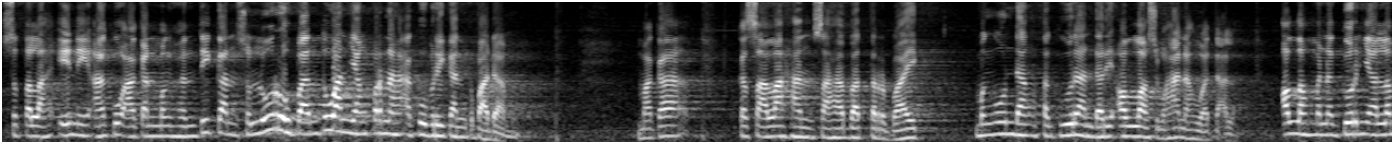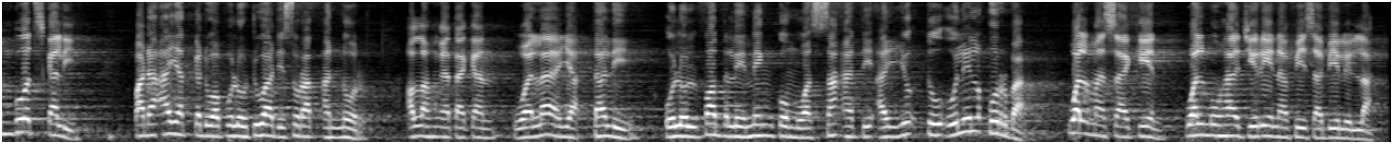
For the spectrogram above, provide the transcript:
setelah ini aku akan menghentikan seluruh bantuan yang pernah aku berikan kepadamu. Maka kesalahan sahabat terbaik mengundang teguran dari Allah Subhanahu wa taala. Allah menegurnya lembut sekali. Pada ayat ke-22 di surat An-Nur Allah mengatakan wala ya'tali ulul fadli minkum was-sa'ati ayyutu ulil qurba wal masakin wal muhajirin fi sabilillah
